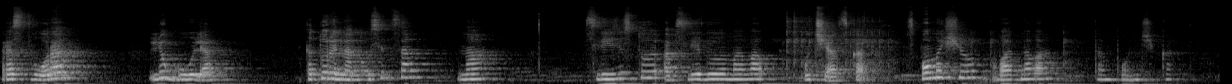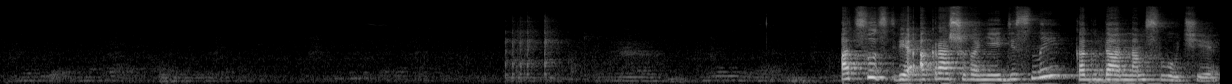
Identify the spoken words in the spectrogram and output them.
раствора люголя, который наносится на слизистую обследуемого участка с помощью ватного тампончика. Отсутствие окрашивания десны, как в данном случае,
